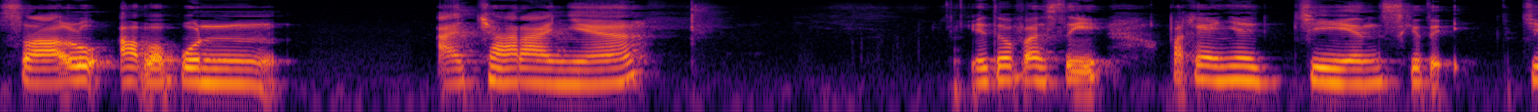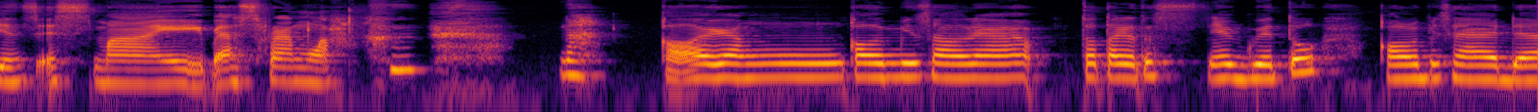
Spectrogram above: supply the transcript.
selalu apa pun acaranya itu pasti pakainya jeans gitu. Jeans is my best friend lah. Nah kalau yang kalau misalnya totalitasnya gue tuh kalau misalnya ada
